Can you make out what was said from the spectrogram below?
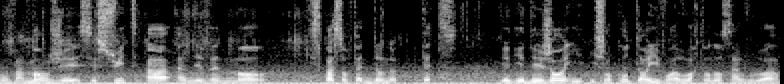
va manger, c'est suite à un événement qui se passe en fait dans notre tête. Il y a, des gens, ils, sont contents, ils vont avoir tendance à vouloir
